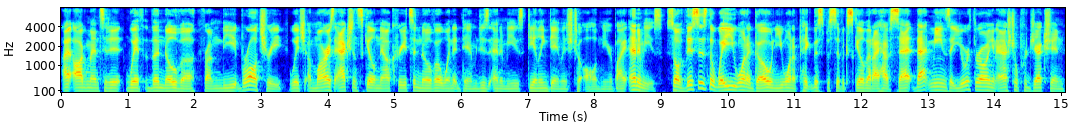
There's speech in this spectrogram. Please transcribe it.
I augmented it with the Nova from the Brawl tree which Amara's action skill now creates a Nova when it damages enemies, dealing damage to all nearby enemies. So if this is the way you want to go and you want to pick this specific skill that I have set, that means that you're throwing an astral projection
